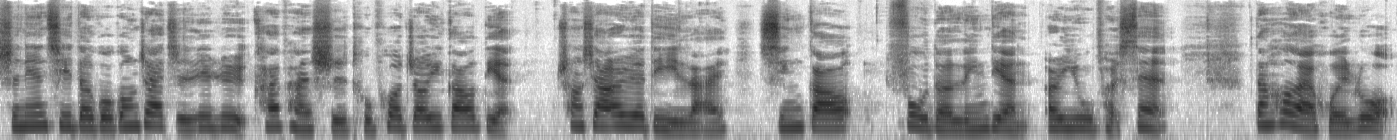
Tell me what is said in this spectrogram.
十年期德国公债值利率开盘时突破周一高点，创下二月底以来新高，负的零点二一五 percent，但后来回落。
